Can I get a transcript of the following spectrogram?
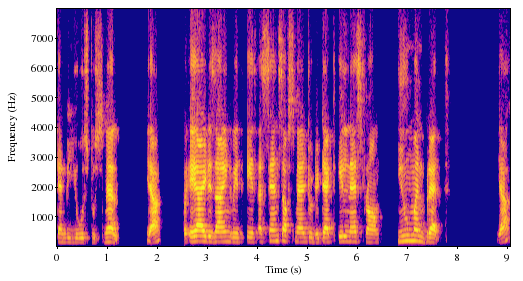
can be used to smell yeah? So ai designed with is a sense of smell to detect illness from human breath yeah?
